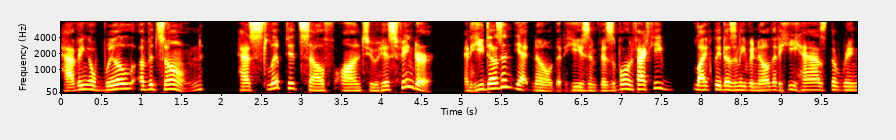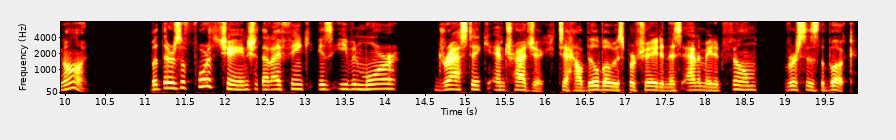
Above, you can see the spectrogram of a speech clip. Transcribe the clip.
having a will of its own, has slipped itself onto his finger. And he doesn't yet know that he's invisible. In fact, he likely doesn't even know that he has the ring on. But there's a fourth change that I think is even more drastic and tragic to how Bilbo is portrayed in this animated film versus the book.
